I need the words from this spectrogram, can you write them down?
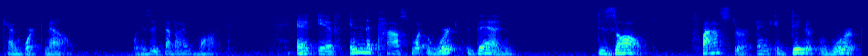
can work now? What is it that I want? And if in the past what worked then dissolved faster and it didn't work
